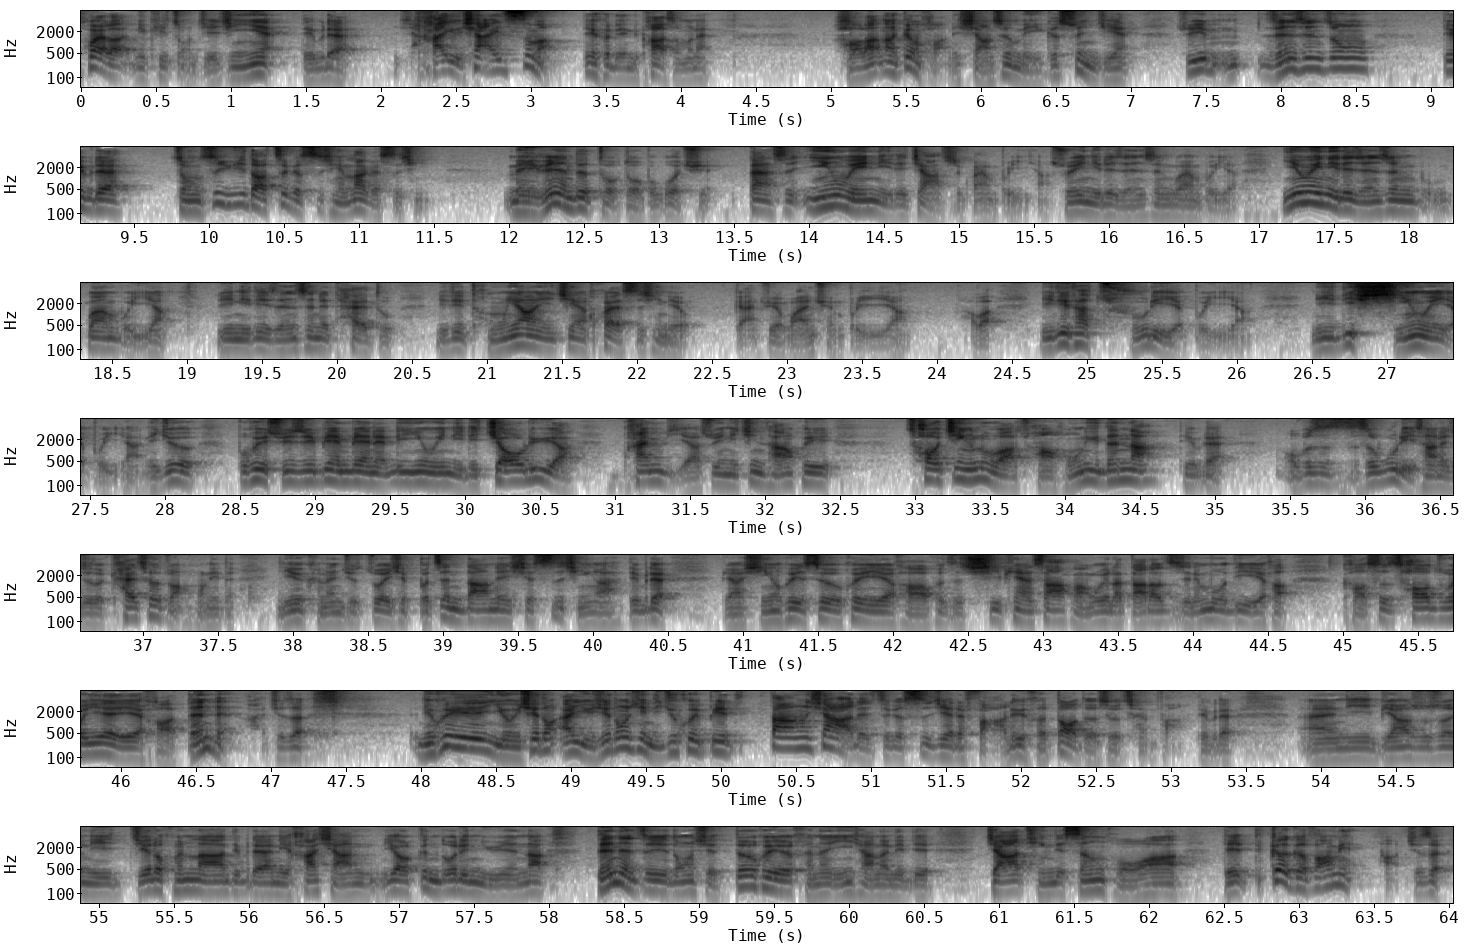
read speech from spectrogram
坏了你可以总结经验，对不对？还有下一次嘛，对不对？你怕什么呢？好了，那更好，你享受每一个瞬间。所以人生中，对不对？总是遇到这个事情那个事情，每个人都躲躲不过去。但是因为你的价值观不一样，所以你的人生观不一样。因为你的人生观不一样，所以你的人生的态度，你的同样一件坏事情的感觉完全不一样，好吧？你对他处理也不一样，你的行为也不一样，你就不会随随便便的，因为你的焦虑啊、攀比啊，所以你经常会抄近路啊、闯红绿灯呐，对不对？我不是只是物理上的，就是开车闯红绿灯，你有可能就做一些不正当的一些事情啊，对不对？比方行贿受贿也好，或者欺骗撒谎，为了达到自己的目的也好，考试抄作业也好，等等啊，就是你会有些东啊，有些东西你就会被当下的这个世界的法律和道德所惩罚，对不对？嗯，你比方说说你结了婚啦，对不对？你还想要更多的女人呐，等等这些东西都会有可能影响到你的家庭的生活啊的各个方面啊，就是。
